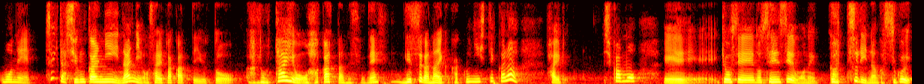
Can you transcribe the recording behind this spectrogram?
構ね、着いた瞬間に何をされたかっていうと、あの、体温を測ったんですよね。熱がないか確認してから入る。しかも、えー、矯正の先生もね、がっつりなんかすごい、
